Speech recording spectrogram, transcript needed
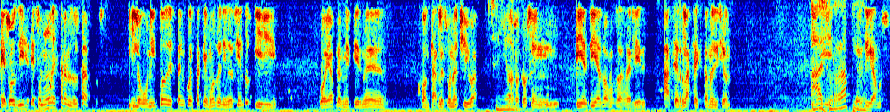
Eso, eso muestran los datos. Y lo bonito de esta encuesta que hemos venido haciendo, y voy a permitirme contarles una chiva, nosotros en 10 días vamos a salir a hacer la sexta medición. Ah, eso es rápido. digamos,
